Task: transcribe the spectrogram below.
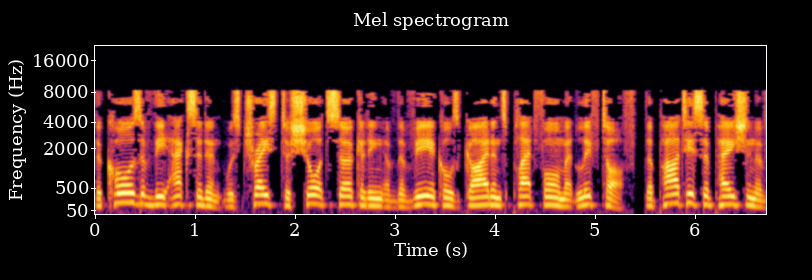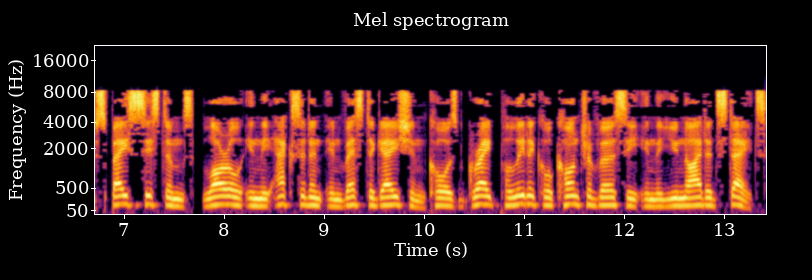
The cause of the accident was traced to short-circuiting of the vehicle's guidance platform at liftoff. The participation of Space Systems, Loral in the accident investigation caused great political controversy in the United States,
